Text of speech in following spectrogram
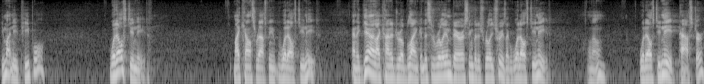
You might need people. What else do you need? My counselor asked me, What else do you need? And again, I kind of drew a blank. And this is really embarrassing, but it's really true. He's like, What else do you need? I don't know. What else do you need, Pastor?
